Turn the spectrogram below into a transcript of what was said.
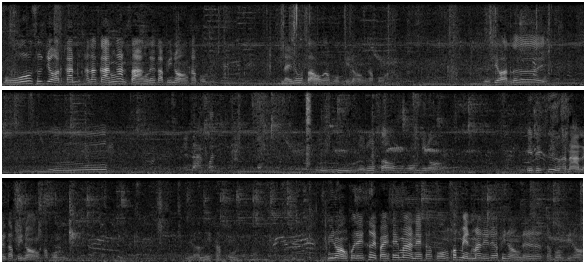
โอ้สุดยอดการอลังการงานสร้างเลยครับพี่น้องครับผมไดโนเสาร์ครับผมพี่น้องครับผมสุดยอดเลย อืมเห็นด่างมันอืมไดโนเสาร์ครับผมพี่น้องนี่จะคือขนาดเลยครับพี่น้องครับผมเดี๋ยวเลยครับผมพี่น้องผู้ใดเคยไปเคยมาเนี่ยครับผมคอมเมนต์มาเลยเด้อพี่น้องเด้อครับผมพี่น้อง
